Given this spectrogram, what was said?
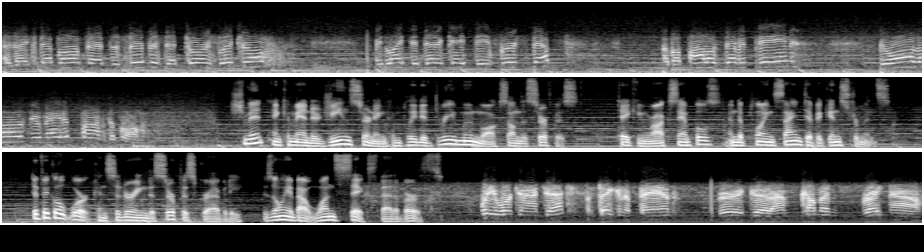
As I step off at the surface at Taurus Littrow, we'd like to dedicate the first steps of Apollo 17 to all those who made it possible. Schmitt and Commander Gene Cernan completed three moonwalks on the surface, taking rock samples and deploying scientific instruments. Difficult work considering the surface gravity is only about one sixth that of Earth's. What are you working on, Jack? I'm taking a pan. Very good. I'm coming right now.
